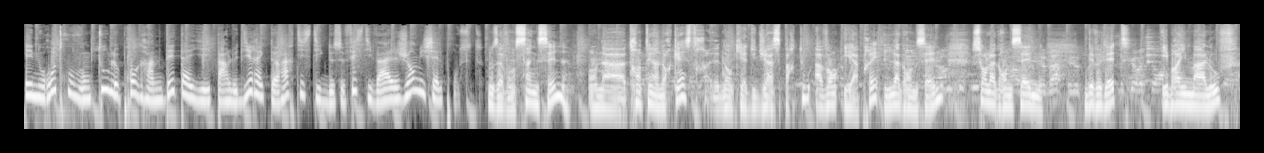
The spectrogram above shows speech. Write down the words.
et nous retrouvons tout le programme détaillé par le directeur artistique de ce festival, Jean-Michel Proust. Nous avons cinq scènes, on a 31 orchestres, donc il y a du jazz partout, avant et après la grande scène. Sur la grande scène, des vedettes, Ibrahim Mahalouf,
